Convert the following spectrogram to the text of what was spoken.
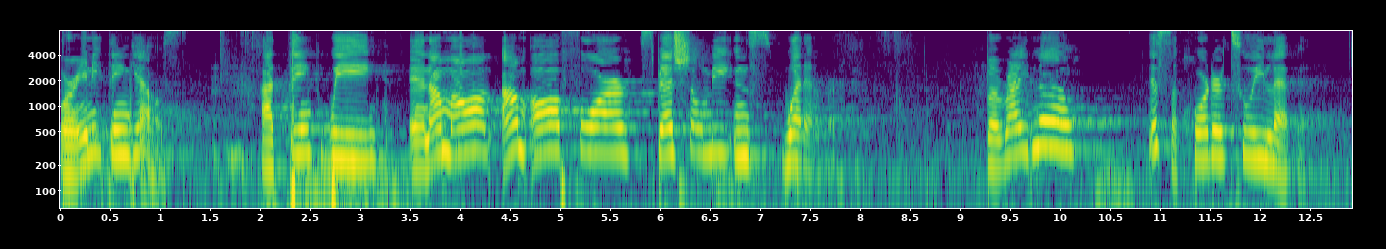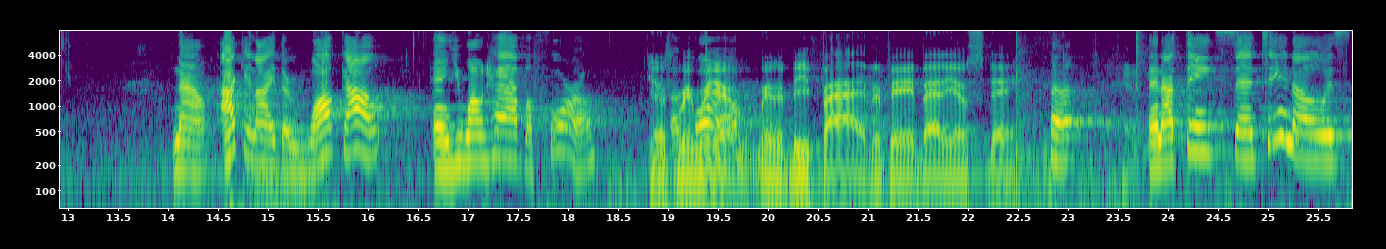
or anything else. I think we, and I'm all, I'm all for special meetings, whatever. But right now, it's a quarter to 11. Now, I can either walk out and you won't have a forum, Yes, A we will. quorum. Will it be five if everybody else stay? huh? and I think Santino is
